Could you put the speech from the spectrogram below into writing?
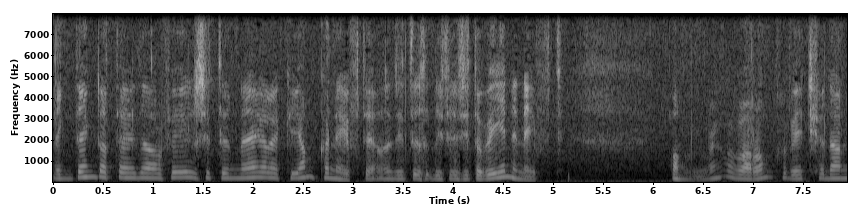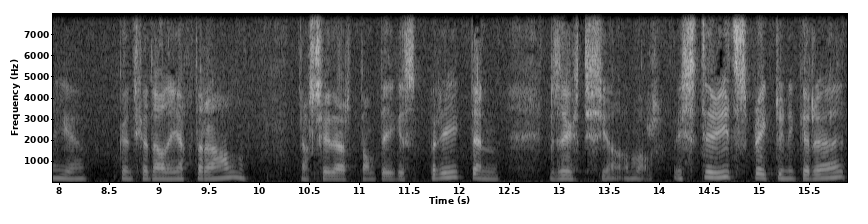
ik denk dat hij daar veel zitten eigenlijk janken heeft. Hè. Dit zitten wenen heeft. Om, waarom? Weet je dat niet, hè? Kunt je dat niet achterhalen? Als je daar dan tegen spreekt en zegt, ja, maar is er iets, spreekt u een keer uit.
